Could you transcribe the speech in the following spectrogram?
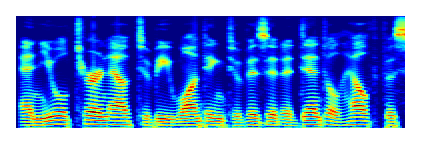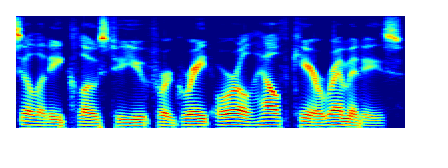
and you'll turn out to be wanting to visit a dental health facility close to you for great oral health care remedies.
